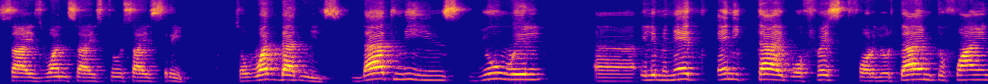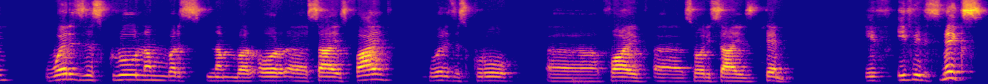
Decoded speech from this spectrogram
size one, size two, size three. So what that means? That means you will uh, eliminate any type of waste for your time to find where is the screw numbers number or uh, size five, where is the screw uh, five, uh, sorry, size 10. If, if it's mixed,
